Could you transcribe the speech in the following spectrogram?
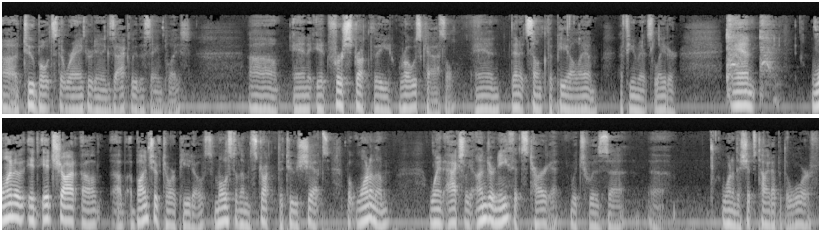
uh, two boats that were anchored in exactly the same place. Uh, and it first struck the Rose Castle, and then it sunk the PLM a few minutes later. And one of it, it shot a, a, bunch of torpedoes. Most of them struck the two ships, but one of them went actually underneath its target, which was uh, uh, one of the ships tied up at the wharf,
